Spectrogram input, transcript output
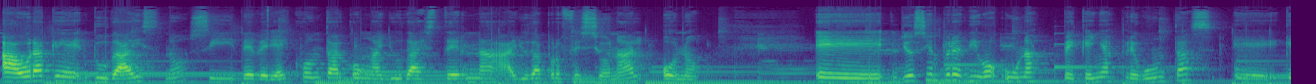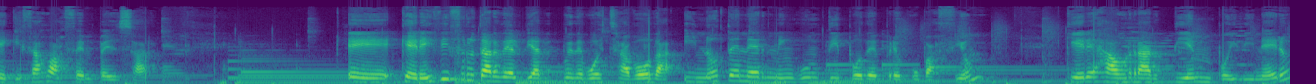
ahora que dudáis ¿no? si deberíais contar con ayuda externa, ayuda profesional o no. yo siempre digo unas pequeñas preguntas que quizás os hacen pensar. Eh, ¿Queréis disfrutar del día de vuestra boda y no tener ningún tipo de preocupación? ¿Quieres ahorrar tiempo y dinero?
